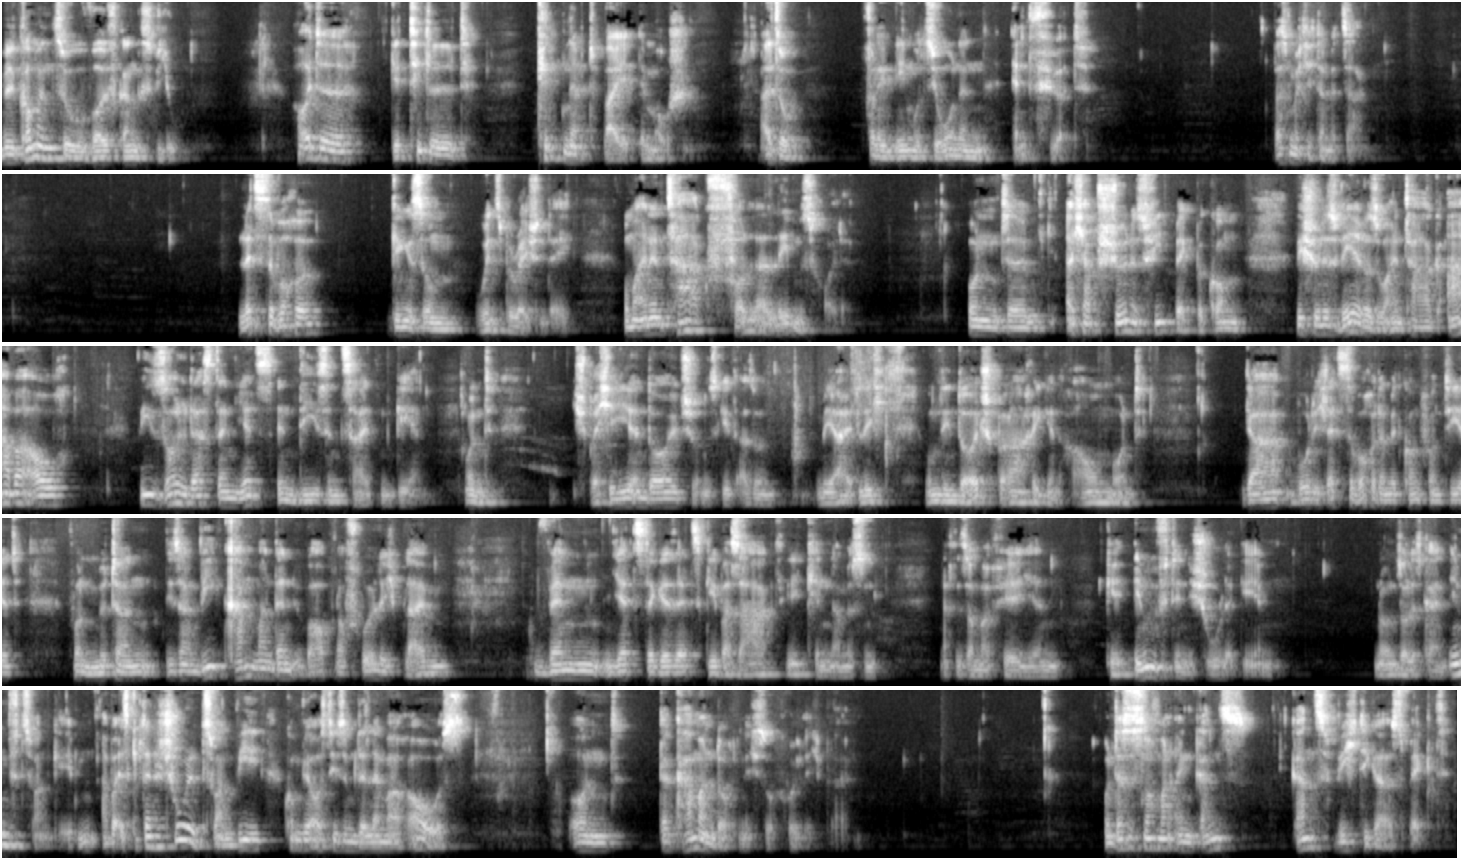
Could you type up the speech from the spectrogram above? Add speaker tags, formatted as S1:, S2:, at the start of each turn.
S1: Willkommen zu Wolfgangs View. Heute getitelt Kidnapped by Emotion, also von den Emotionen entführt. Was möchte ich damit sagen? Letzte Woche ging es um Winspiration Day, um einen Tag voller Lebensfreude. Und äh, ich habe schönes Feedback bekommen, wie schön es wäre, so ein Tag, aber auch, wie soll das denn jetzt in diesen Zeiten gehen? Und ich spreche hier in Deutsch und es geht also mehrheitlich um den deutschsprachigen Raum. Und da wurde ich letzte Woche damit konfrontiert von Müttern, die sagen, wie kann man denn überhaupt noch fröhlich bleiben, wenn jetzt der Gesetzgeber sagt, die Kinder müssen nach den Sommerferien geimpft in die Schule gehen. Nun soll es keinen Impfzwang geben, aber es gibt einen Schulzwang. Wie kommen wir aus diesem Dilemma raus? Und da kann man doch nicht so fröhlich bleiben. Und das ist nochmal ein ganz, ganz wichtiger Aspekt.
